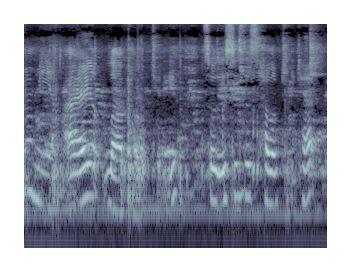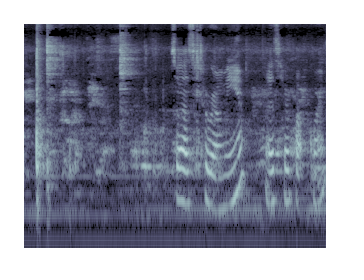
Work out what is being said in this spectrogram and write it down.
Oh, know me, I love Hello Kitty. So this is this Hello Kitty cat. So that's Kuromi. That's her popcorn.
